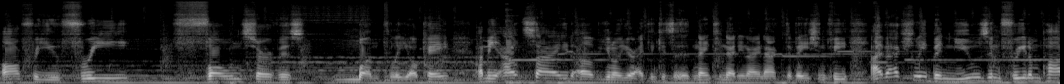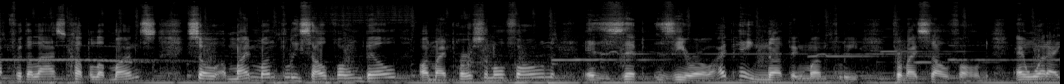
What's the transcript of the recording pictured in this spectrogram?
offer you free phone service monthly okay? I mean outside of you know your i think it's a 1999 activation fee. I've actually been using freedom pop for the last couple of months. So my monthly cell phone bill on my personal phone is zip zero. I pay nothing monthly for my cell phone. And what i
